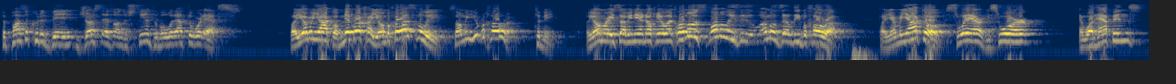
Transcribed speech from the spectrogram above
The pasuk could have been just as understandable without the word S. Vayomer Yaakov, Mibrachayom b'choraschali. Sell me your b'chora to me. Vayomer Esav Ini Anochi Elech Lamus, Lamal Zeli Bechora. Vayomer Yaakov, swear, he swore, and what happens?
